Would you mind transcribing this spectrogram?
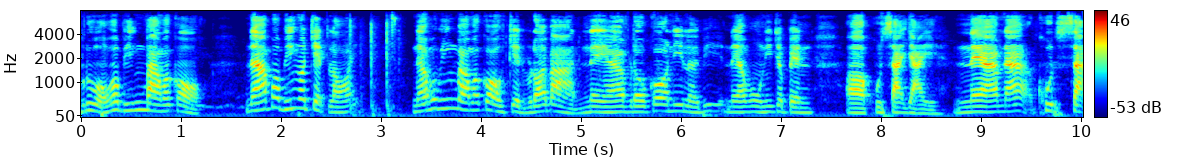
หลวงพ่อพิงค์บางมะกอกนะครับพ่อพิงค์เอาเจ็ดร้อยนะครับพ่อพิงค์บางมะกอกเจ็ดร้อยบาทนะครับแล้วก็นี่เลยพี่นะครับองค์นี้จะเป็นขุดสะใหญ่นะครับนะขุดสะ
